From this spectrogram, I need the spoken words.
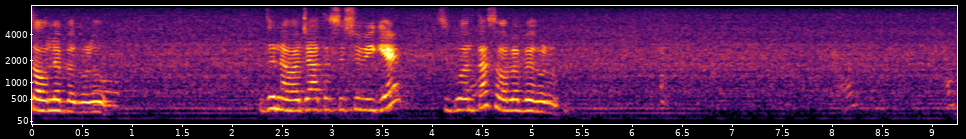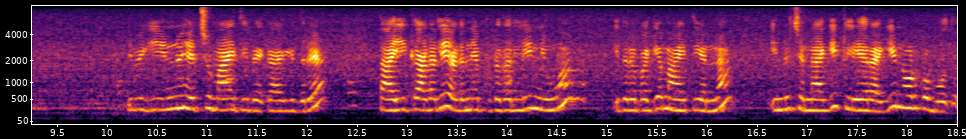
ಸೌಲಭ್ಯಗಳು. ಇದು ನವಜಾತ ಶಿಶುವಿಗೆ ಸಿಗುವಂಥ ಸೌಲಭ್ಯಗಳು. ನಿಮಗೆ ಇನ್ನೂ ಹೆಚ್ಚು ಮಾಹಿತಿ ಬೇಕಾಗಿದ್ದರೆ ತಾಯಿ ಕಾಡಲ್ಲಿ ಎರಡನೇ ಪುಟದಲ್ಲಿ ನೀವು ಇದರ ಬಗ್ಗೆ ಮಾಹಿತಿಯನ್ನು ಇನ್ನೂ ಚೆನ್ನಾಗಿ ಕ್ಲಿಯರ್ ಆಗಿ ನೋಡ್ಕೋಬೋದು.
